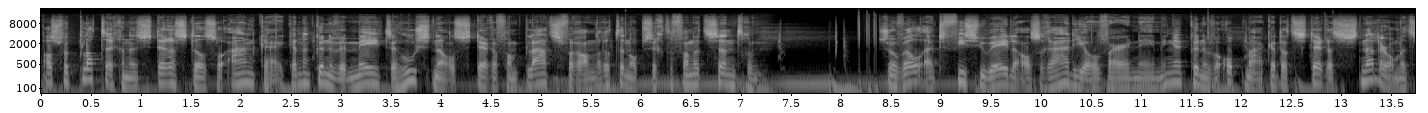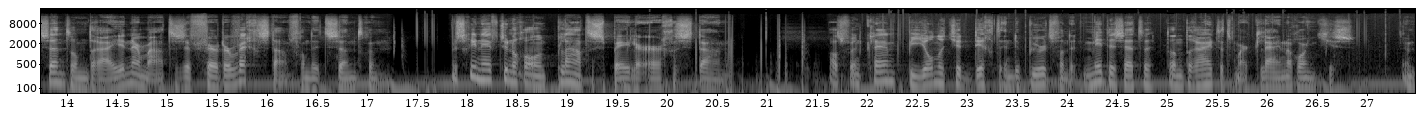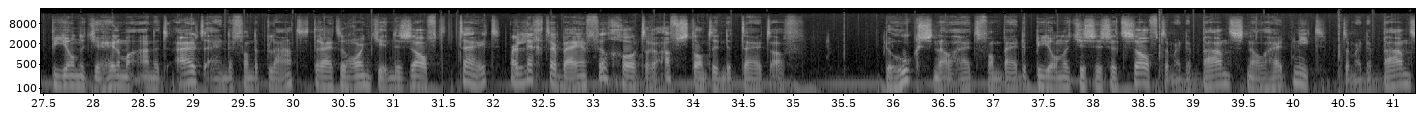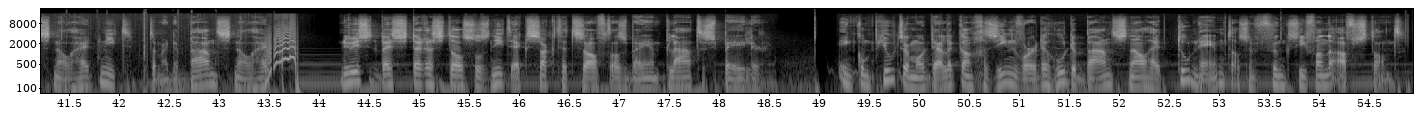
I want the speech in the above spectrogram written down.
Als we plat tegen een sterrenstelsel aankijken, dan kunnen we meten hoe snel sterren van plaats veranderen ten opzichte van het centrum. Zowel uit visuele als radiowaarnemingen kunnen we opmaken dat sterren sneller om het centrum draaien naarmate ze verder weg staan van dit centrum. Misschien heeft u nogal een platenspeler ergens staan. Als we een klein pionnetje dicht in de buurt van het midden zetten, dan draait het maar kleine rondjes. Een pionnetje helemaal aan het uiteinde van de plaat draait een rondje in dezelfde tijd, maar legt daarbij een veel grotere afstand in de tijd af. De hoeksnelheid van beide pionnetjes is hetzelfde, maar de baansnelheid niet. Maar de baansnelheid niet. Maar de baansnelheid. Nu is het bij sterrenstelsels niet exact hetzelfde als bij een platenspeler. In computermodellen kan gezien worden hoe de baansnelheid toeneemt als een functie van de afstand.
